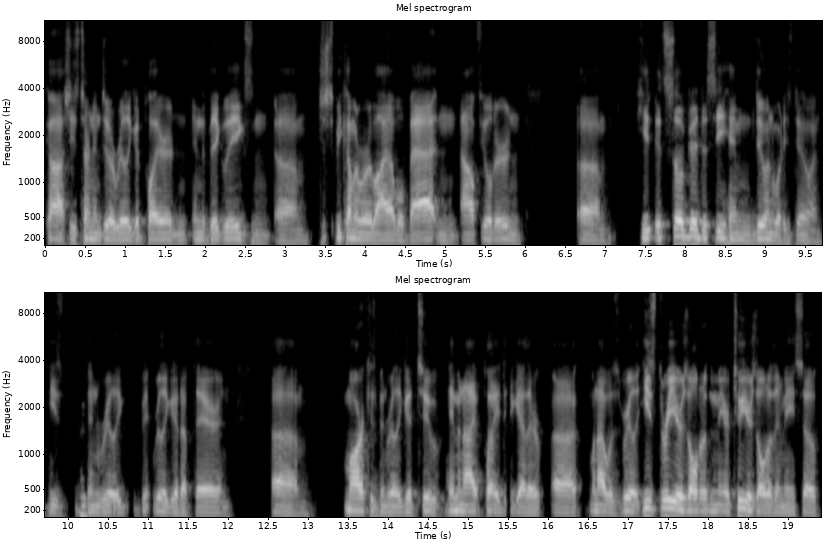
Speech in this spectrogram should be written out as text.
gosh, he's turned into a really good player in, in the big leagues and um, just to become a reliable bat and outfielder. And um, he, it's so good to see him doing what he's doing. He's been really, really good up there. And um, Mark has been really good too. Him and I played together uh, when I was really, he's three years older than me or two years older than me. So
